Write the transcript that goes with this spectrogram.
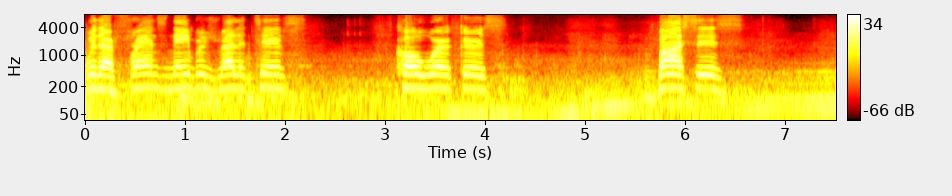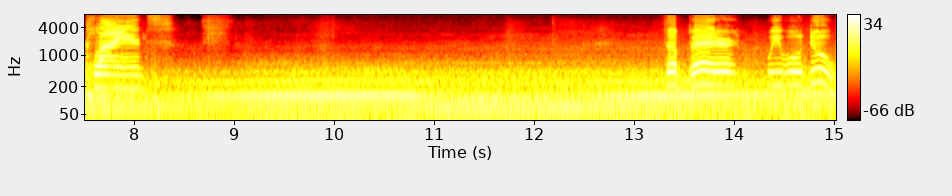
with our friends, neighbors, relatives, co-workers, bosses, clients. The better we will do.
